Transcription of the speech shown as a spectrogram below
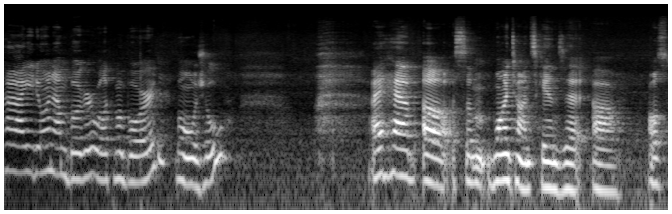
how you doing? I'm Booger. Welcome aboard. Bonjour. I have uh, some wonton skins that uh, I was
